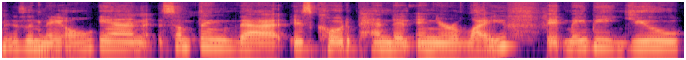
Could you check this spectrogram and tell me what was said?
is a mm-hmm. nail. And something that is codependent in your life it may be you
